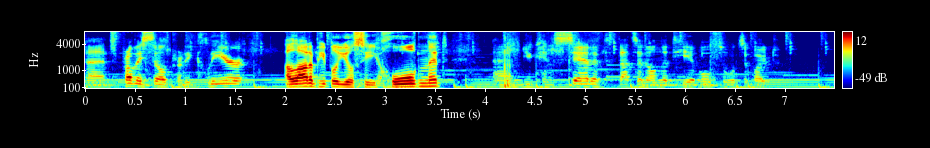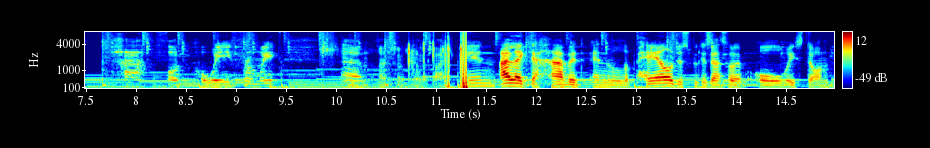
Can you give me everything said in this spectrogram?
and it's probably still pretty clear. A lot of people you'll see holding it and you can set it, that's it on the table, so it's about half a foot away from me. Um, to put it back in. I like to have it in the lapel just because that's what I've always done.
